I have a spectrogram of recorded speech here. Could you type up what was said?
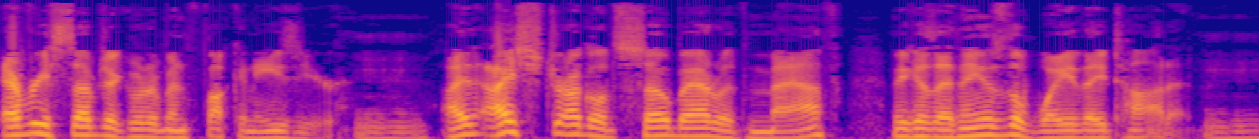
every subject would have been fucking easier. Mm-hmm. I, I struggled so bad with math because I think it was the way they taught it. Mm-hmm.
